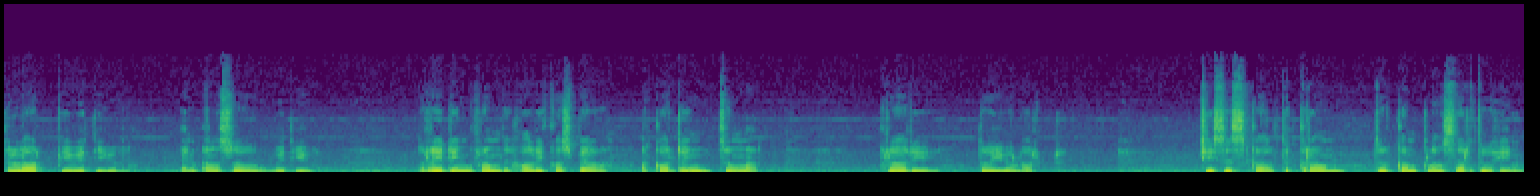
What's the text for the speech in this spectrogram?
The Lord be with you and also with you. Reading from the Holy Gospel according to Mark. Glory to you, Lord. Jesus called the crowd to come closer to him.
